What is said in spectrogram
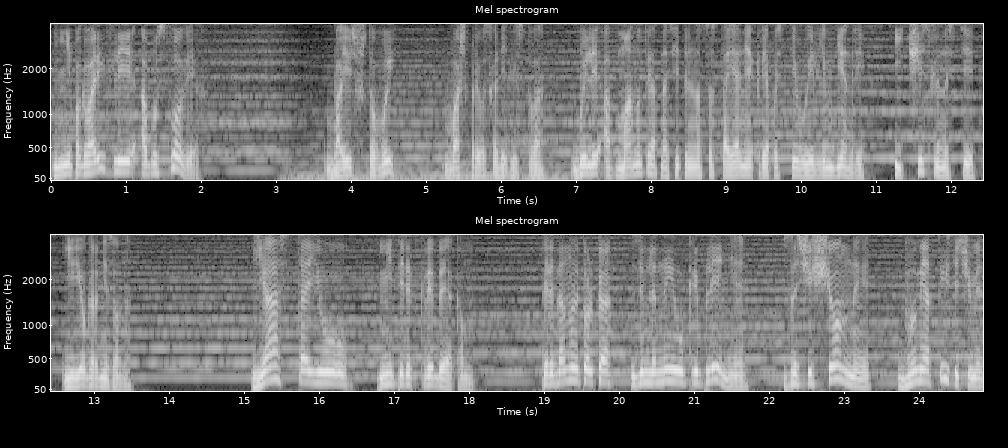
не поговорить ли об условиях? Боюсь, что вы, ваше превосходительство, были обмануты относительно состояния крепости Уильям Генри и численности ее гарнизона. Я стою не перед Квебеком. Передо мной только земляные укрепления, защищенные двумя тысячами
